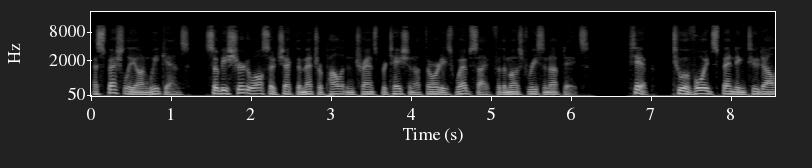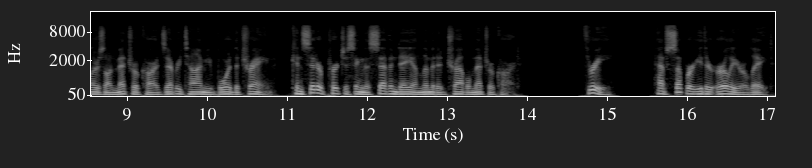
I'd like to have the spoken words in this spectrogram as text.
especially on weekends, so be sure to also check the Metropolitan Transportation Authority's website for the most recent updates. Tip To avoid spending $2 on MetroCards every time you board the train, consider purchasing the 7 day unlimited travel MetroCard. 3. Have supper either early or late.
